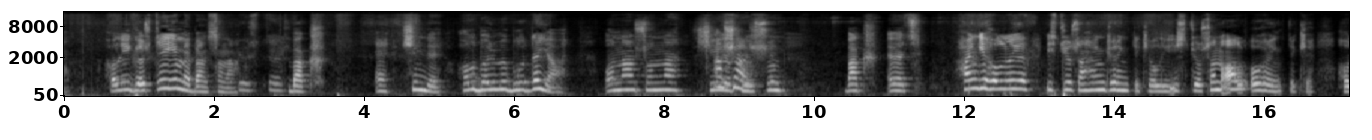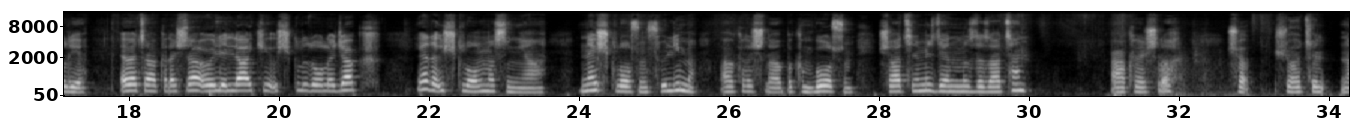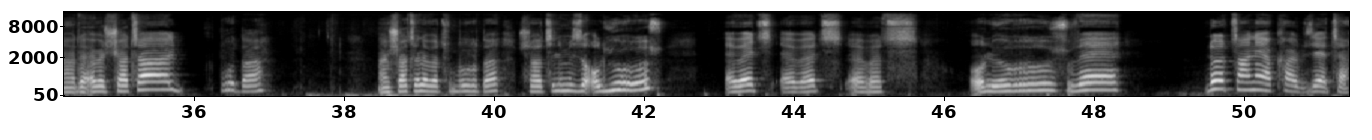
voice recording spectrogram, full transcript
Halıyı göstereyim mi ben sana? Göster. Bak. E, şimdi halı bölümü burada ya. Ondan sonra şey Aşağı yapıyorsun. Bak evet. Hangi halıyı istiyorsan, hangi renkteki halıyı istiyorsan al o renkteki halıyı. Evet arkadaşlar öyle illa ki ışıklı da olacak. Ya da ışıklı olmasın ya. Ne ışıklı olsun söyleyeyim mi? Arkadaşlar bakın bu olsun. Şatilimiz de yanımızda zaten. Arkadaşlar. Şa şatil nerede? Evet şatil burada. Yani şartel evet burada. Şartelimizi alıyoruz. Evet, evet, evet. Alıyoruz ve dört tane yakar bize yeter.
